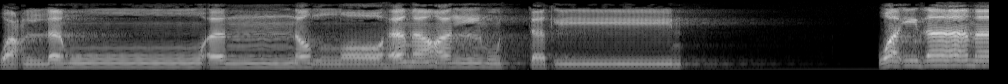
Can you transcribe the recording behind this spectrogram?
وَاعْلَمُوا أَنَّ اللَّهَ مَعَ الْمُتَّقِينَ وَإِذَا مَا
